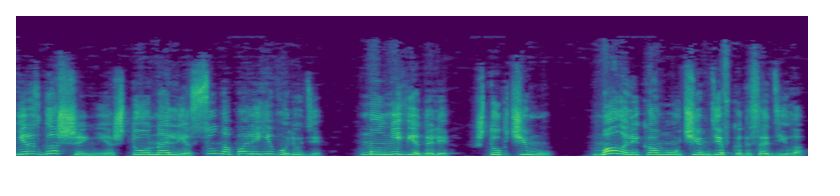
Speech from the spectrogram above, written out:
неразглашения, что на лесу напали его люди. Мол, не ведали, что к чему. Мало ли кому, чем девка досадила.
